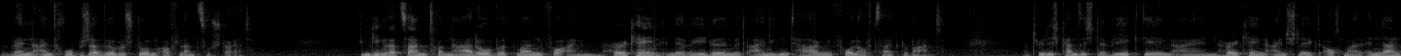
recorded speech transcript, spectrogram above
Wenn ein tropischer Wirbelsturm auf Land zusteuert. Im Gegensatz zu einem Tornado wird man vor einem Hurricane in der Regel mit einigen Tagen Vorlaufzeit gewarnt. Natürlich kann sich der Weg, den ein Hurricane einschlägt, auch mal ändern,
